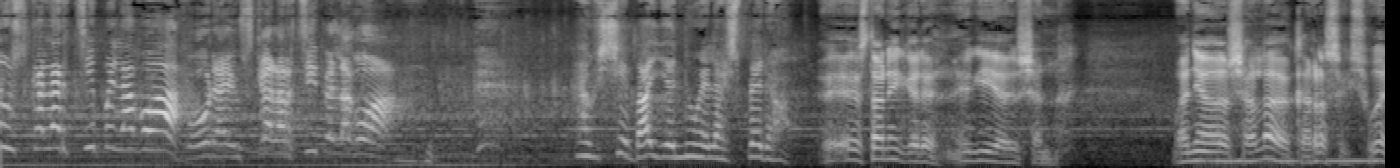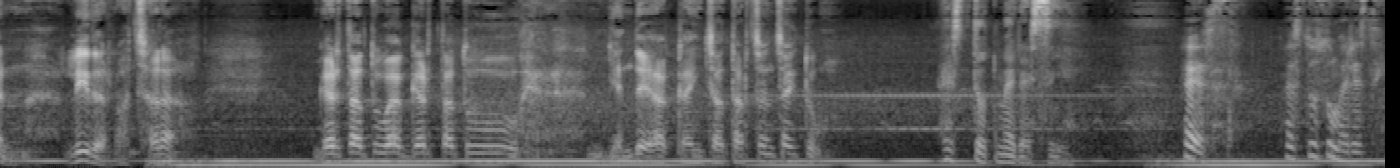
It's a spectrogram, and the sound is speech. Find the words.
Euskal Archipelagoa. Gora Euskal Artxipelagoa! Hauxe bai nuela espero. Ez da nik ere, egia esan. Baina salak arrazoi zuen, lider bat zara. Gertatuak gertatu jendeak aintzat hartzen zaitu. Ez dut merezi. Ez, ez duzu merezi.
